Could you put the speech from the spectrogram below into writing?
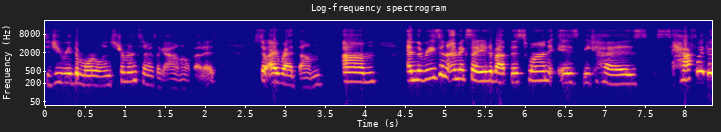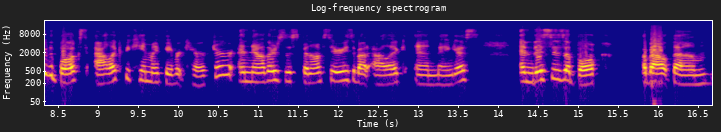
"Did you read The Mortal Instruments?" And I was like, "I don't know what that is." So I read them. Um, and the reason I'm excited about this one is because halfway through the books, Alec became my favorite character, and now there's this spin off series about Alec and Magnus. And this is a book about them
